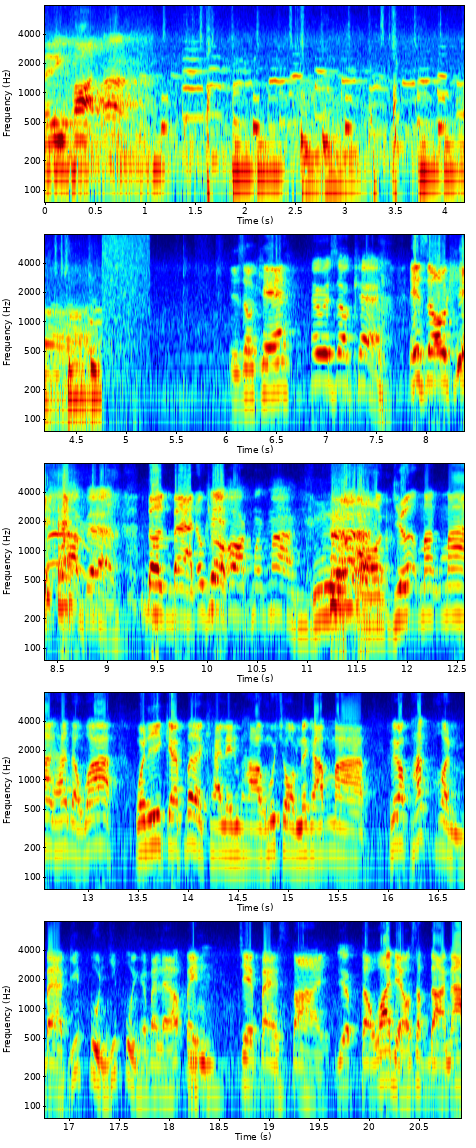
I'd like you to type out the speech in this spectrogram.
very hot อ่า It's okay it was okay It's okay Not bad. not bad โอเคเหงื่อออกมากเหงื่อออกเยอะมากๆฮะแต่ว่าวันนี้แกปเปอร์แคลนพาคุณผู้ชมนะครับ มาเรียกว่าพักผ่อนแบบญี่ปุ่น ญี่ปุ่นกันไปแล้วเป็น Japan style Yep แต่ว่าเดี๋ยวสัปดาห์หน้า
